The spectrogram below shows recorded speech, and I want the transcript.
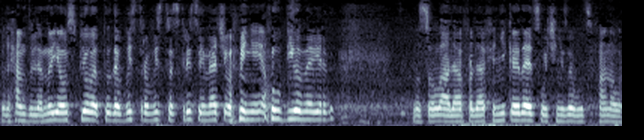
Альхамдуля. Но я успел оттуда быстро-быстро скрыться, иначе он меня убил, наверное. Но салаля афаляфи. Никогда этот случай не забудет, субханаллах.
